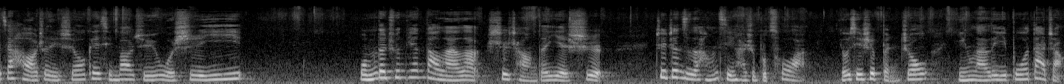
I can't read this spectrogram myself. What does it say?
大家好，这里是 OK 情报局，我是依依。我们的春天到来了，市场的也是，这阵子的行情还是不错啊，尤其是本周迎来了一波大涨，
